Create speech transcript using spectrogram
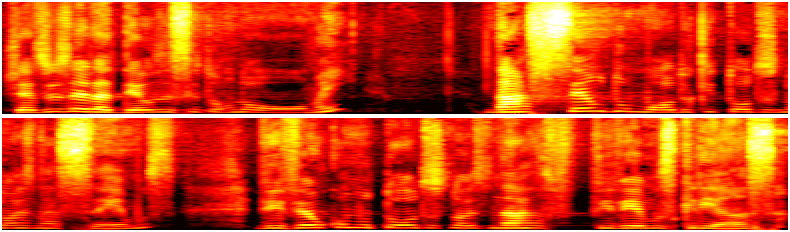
Jesus era Deus e se tornou homem. Nasceu do modo que todos nós nascemos. Viveu como todos nós vivemos criança.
